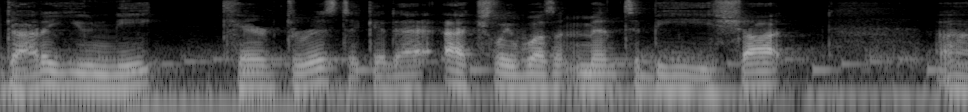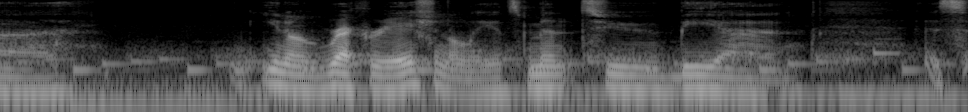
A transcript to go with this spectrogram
got a unique characteristic. It actually wasn't meant to be shot, uh, you know, recreationally. It's meant to be a, it's,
